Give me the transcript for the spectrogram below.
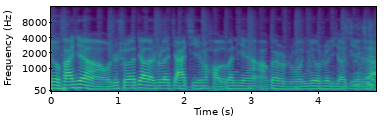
没有发现啊，我这说了调调，说了佳期，说好多半天啊，怪叔叔你没有说李孝钦对吧？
